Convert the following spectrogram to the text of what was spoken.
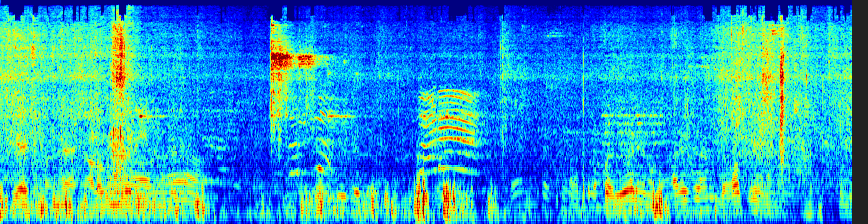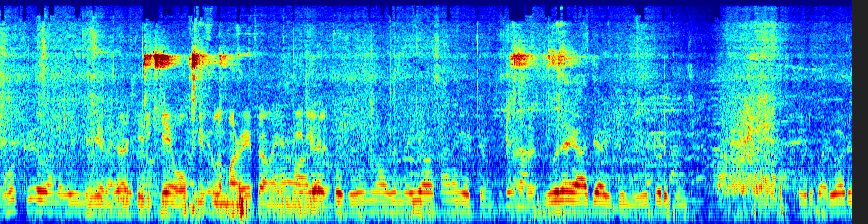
അത്യാവശ്യം നല്ല അളവും കയറി ഈ ശരിക്കും ഓഫീസിലെ മഴയത്താണ് മെയ് അവസാനം കിട്ടും. ജൂലൈ ആദ്യം അഴിക്കും ജൂട്ടെടുക്കും ചെയ്യും. പരിപാടി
